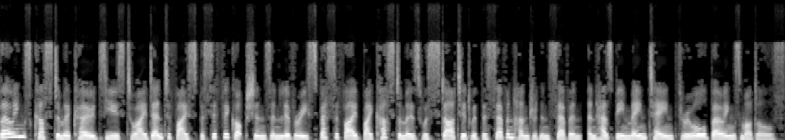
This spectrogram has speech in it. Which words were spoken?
Boeing's customer codes used to identify specific options and livery specified by customers was started with the 707, and has been maintained through all Boeing's models.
